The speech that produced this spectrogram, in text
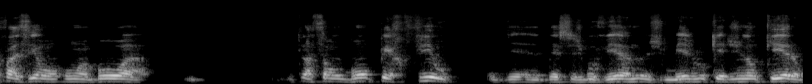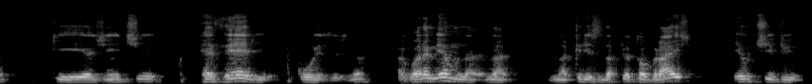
fazer uma boa traçar um bom perfil de, desses governos, mesmo que eles não queiram que a gente revele coisas. Né? Agora mesmo, na, na, na crise da Petrobras, eu tive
